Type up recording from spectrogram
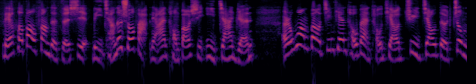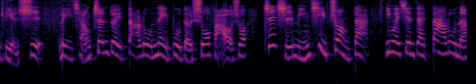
联合报》放的则是李强的说法，两岸同胞是一家人。而《旺报》今天头版头条聚焦的重点是李强针对大陆内部的说法哦，说支持名气壮大，因为现在大陆呢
